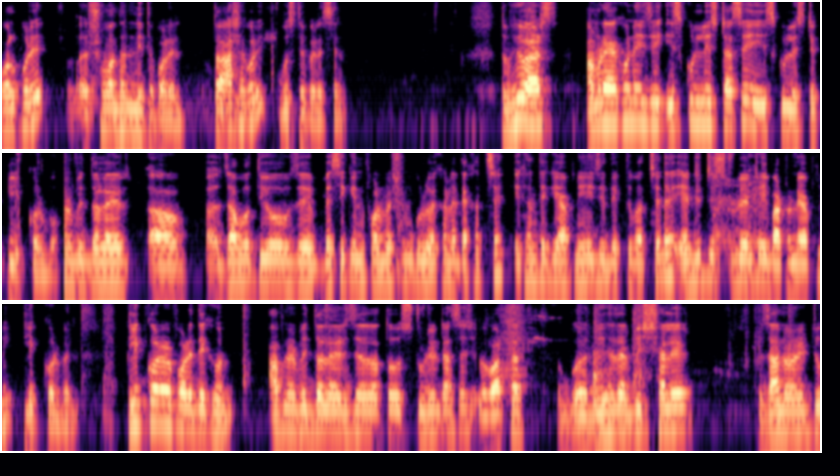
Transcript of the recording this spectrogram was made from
কল করে সমাধান নিতে পারেন। তো আশা করি বুঝতে পেরেছেন। তো ভিউয়ার্স আমরা এখন এই যে স্কুল লিস্ট আছে, এই স্কুল লিস্টে ক্লিক করব। বিদ্যালয়ের যাবতীয় যে বেসিক ইনফরমেশনগুলো এখানে দেখাচ্ছে, এখান থেকে আপনি এই যে দেখতে পাচ্ছেন এডিট স্টুডেন্ট এই বাটনে আপনি ক্লিক করবেন। ক্লিক করার পরে দেখুন, আপনার বিদ্যালয়ের যে যত স্টুডেন্ট আছে, অর্থাৎ দুই হাজার বিশ সালের জানুয়ারি টু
